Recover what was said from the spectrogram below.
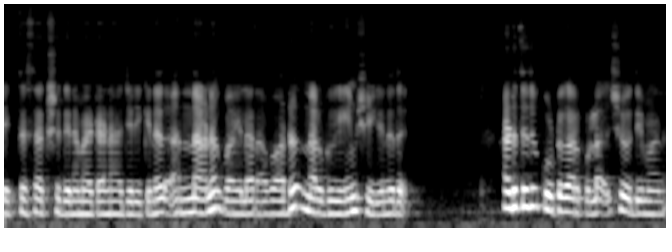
രക്തസാക്ഷി ദിനമായിട്ടാണ് ആചരിക്കുന്നത്. അന്നാണ് വയലാർ അവാർഡ് നൽകുകയും ചെയ്യുന്നത്. അടുത്തത് കൂട്ടുകാർക്കുള്ള ചോദ്യമാണ്.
